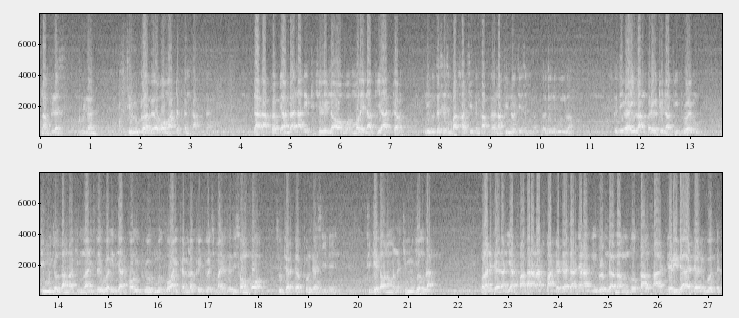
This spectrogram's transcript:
16 bulan dirubah be apa madep teng Ka'bah. Lah Ka'bah piyambak nanti dijelekno Allah. Mulai Nabi Adam niku saya sempat haji teng Ka'bah. Nabi Nuh cek sempat. Itu niku hilang. Ketika hilang periode Nabi Ibrahim dimunculkan lagi mulai istilah wa id yarfa Ibrahimul qawaida min. Jadi songko sudah ada pondasi ini diketokno meneh dimunculkan. Mulai daerah Yarfa karena pada dasarnya Nabi Ibrahim tidak bangun total saat dari tidak ada nih buatan.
